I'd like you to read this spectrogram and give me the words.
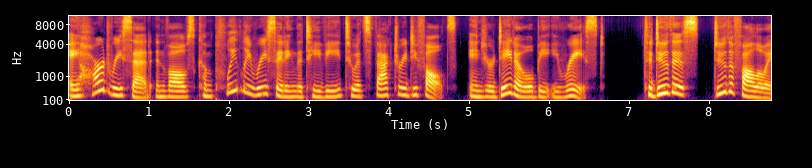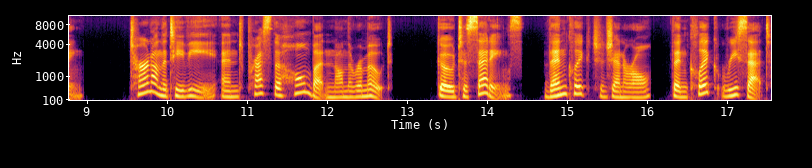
A hard reset involves completely resetting the TV to its factory defaults, and your data will be erased. To do this, do the following. Turn on the TV and press the Home button on the remote. Go to Settings, then click to General, then click Reset.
